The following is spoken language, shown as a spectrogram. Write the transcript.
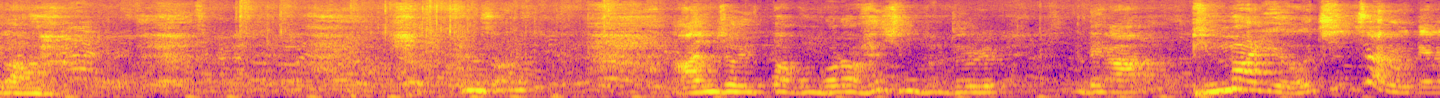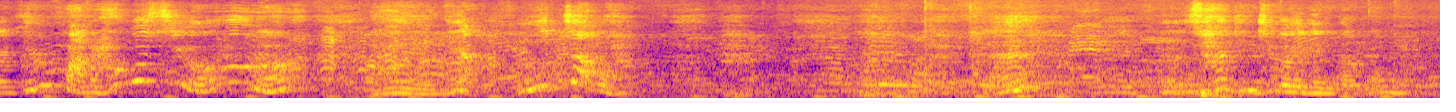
내가 항상 앉아있다고 뭐라 하신 분들 내가 빈말이요. 진짜로 내가 그런 말을 하고 있어요. 어? 아유, 야, 웃자고. 에? 사진 찍어야 된다고.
